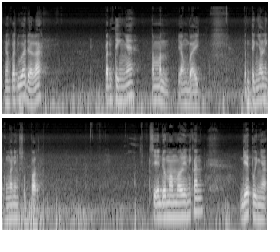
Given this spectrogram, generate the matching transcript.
Yang kedua adalah pentingnya temen yang baik. Pentingnya lingkungan yang support. Si Endo Mamori ini kan dia punya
